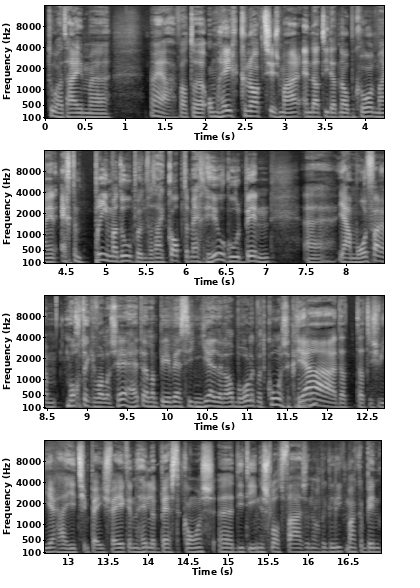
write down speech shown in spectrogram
Toen had hij hem nou ja, wat uh, omheen geknokt is maar. En dat hij dat nou bekroont. Maar echt een prima doelpunt. Want hij kopt hem echt heel goed binnen. Uh, ja, mooi voor hem. Mocht ik wel eens, hè? Het LNP wedstrijd jij er al behoorlijk wat kansen kreeg. Ja, dat, dat is weer. Hij iets in PSV een hele beste kans. Uh, die hij in de slotfase nog de gelijk maken binnen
